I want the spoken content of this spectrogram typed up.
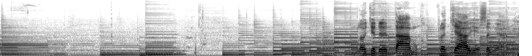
เราจะเดินตามพระเจ้าอย่างสง่าง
